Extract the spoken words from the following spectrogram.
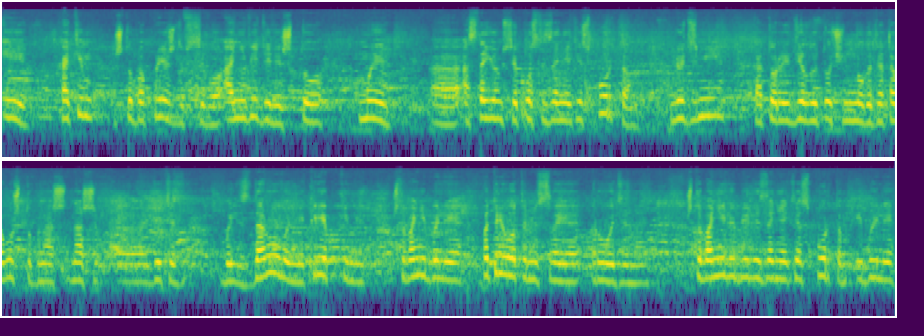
И хотим, чтобы прежде всего они видели, что мы э, остаемся после занятий спортом людьми, которые делают очень много для того, чтобы наш, наши э, дети были здоровыми, крепкими, чтобы они были патриотами своей Родины, чтобы они любили занятия спортом и были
